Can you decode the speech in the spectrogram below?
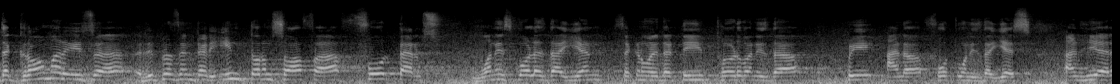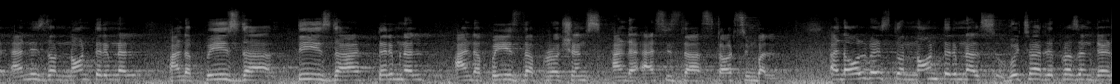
the grammar is uh, represented in terms of uh, four terms. One is called as the n second one is the t third one is the p and uh, fourth one is the s. And here n is the non-terminal and uh, p is the t is the terminal and uh, p is the productions and uh, s is the start symbol. And always the non-terminals which are represented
